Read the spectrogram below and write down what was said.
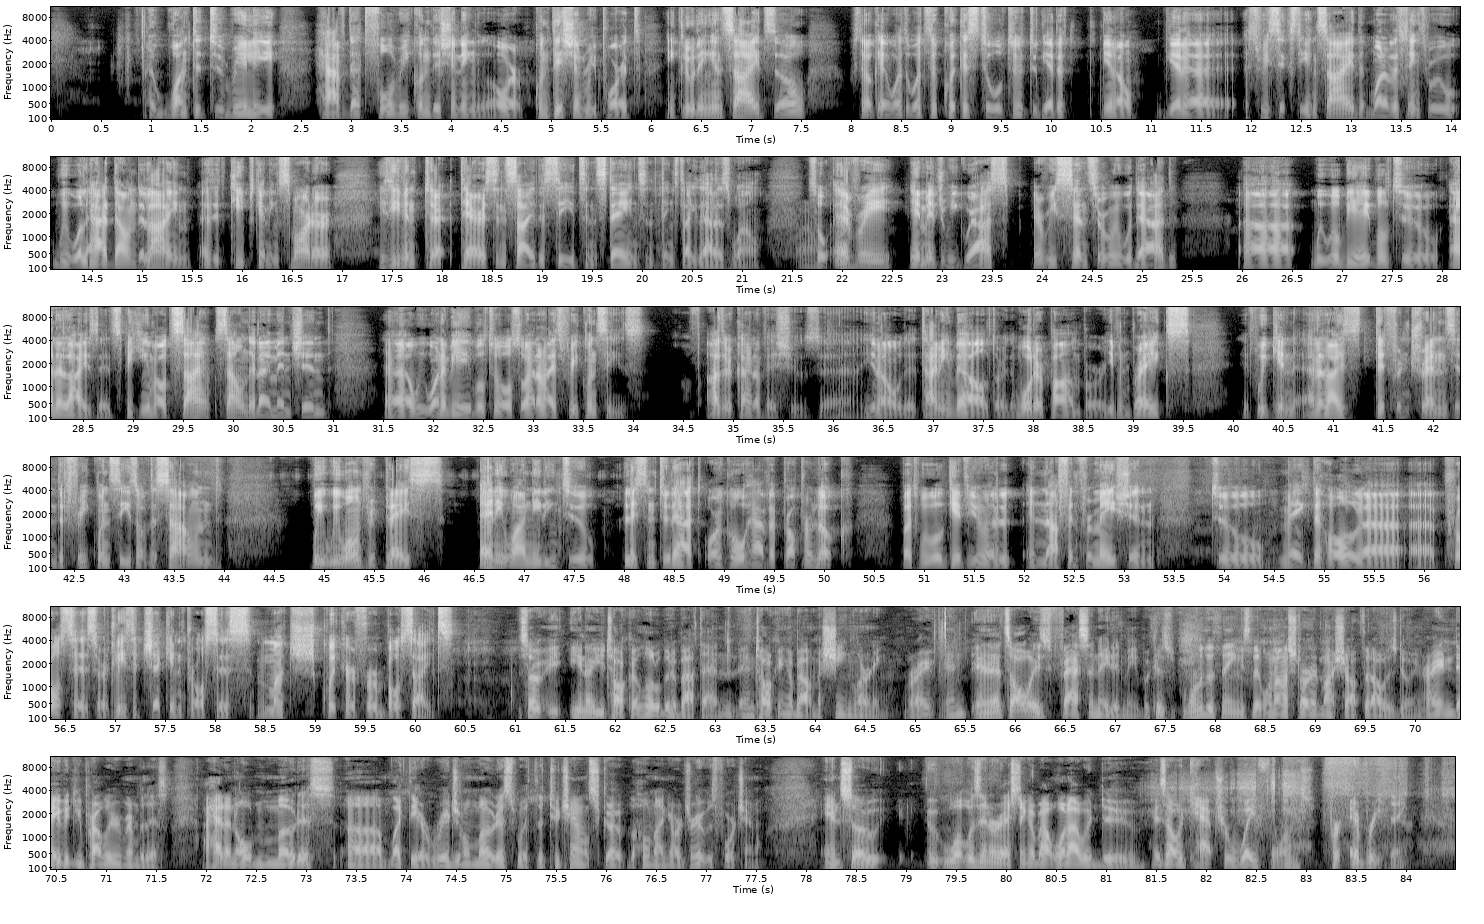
wanted to really have that full reconditioning or condition report, including inside. So, so okay, what, what's the quickest tool to, to get it, you know, get a, a 360 inside? One of the things we, we will add down the line as it keeps getting smarter is even ter- tears inside the seats and stains and things like that as well. Wow. So every image we grasp every sensor we would add, uh, we will be able to analyze it. Speaking about si- sound that I mentioned, uh, we want to be able to also analyze frequencies of other kind of issues. Uh, you know, the timing belt or the water pump or even brakes. If we can analyze different trends in the frequencies of the sound, we, we won't replace anyone needing to listen to that or go have a proper look but we will give you a, enough information to make the whole uh, uh, process, or at least the check-in process, much quicker for both sides. So you know, you talk a little bit about that, and, and talking about machine learning, right? And and that's always fascinated me because one of the things that when I started my shop that I was doing, right? And David, you probably remember this. I had an old MODIS, uh, like the original MODIS with the two-channel scope, the whole nine yards, or it was four-channel. And so what was interesting about what I would do is I would capture waveforms for everything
